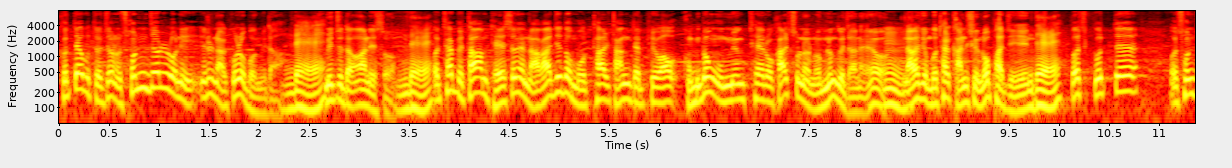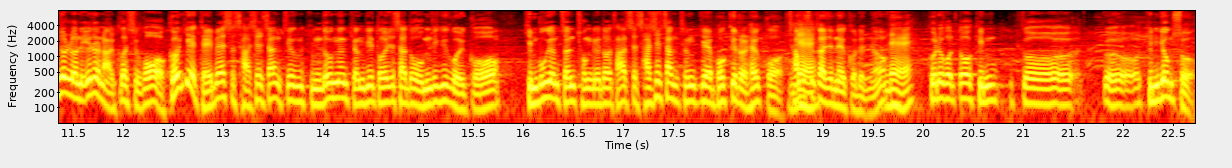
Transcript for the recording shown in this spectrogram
그때부터 저는 손절론이 일어날 걸로 봅니다. 네. 민주당 안에서. 네. 어차피 다음 대선에 나가지도 못할 당 대표와 공동 운명체로 갈 수는 없는 거잖아요. 나가지 못할 가능성이 높아진. 음. 네. 그래서 그때 손절론이 일어날 것이고 거기에 대비해서 사실상 지금 김동연 경기도지사도 움직이고 있고 김부겸 전 총리도 다시 사실상 정계에 복귀를 했고 사무실까지 냈거든요. 네. 그리고 또 김 그 그 김경수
